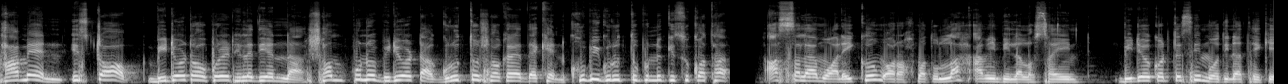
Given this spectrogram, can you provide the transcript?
থামেন স্টপ ভিডিওটা উপরে ঠেলে দিয়েন না। সম্পূর্ণ ভিডিওটা গুরুত্ব সহকারে দেখেন। খুবই গুরুত্বপূর্ণ কিছু কথা। আসসালামু আলাইকুম ও রহমতুল্লাহ। আমি বিলাল হোসাইন। ভিডিও করতেছি মদিনা থেকে।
